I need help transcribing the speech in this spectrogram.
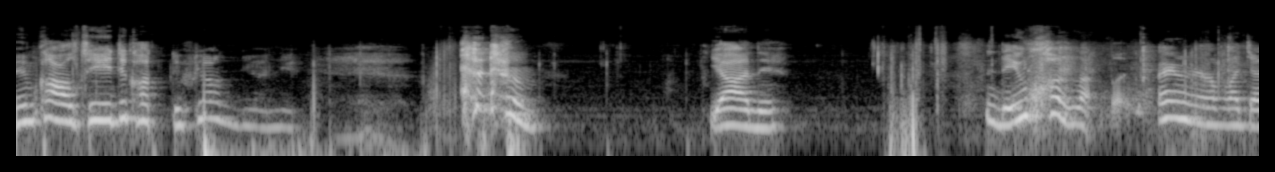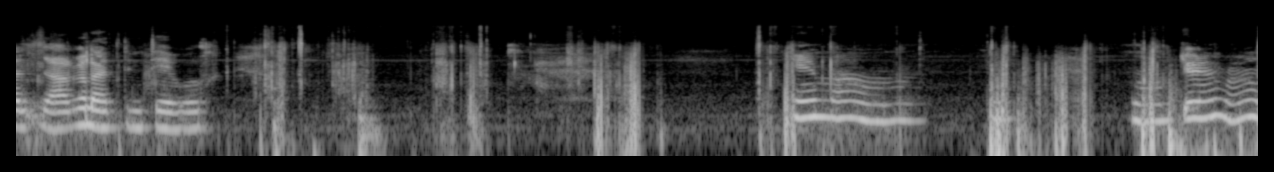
Benim 6-7 katlı falan yani. yani. De yukarılarda. Ne yapacağız ya Grantin Table. Cemam. Cemam.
